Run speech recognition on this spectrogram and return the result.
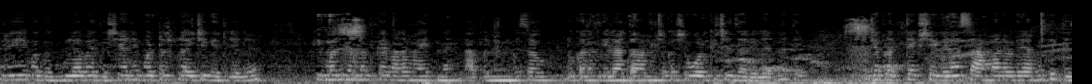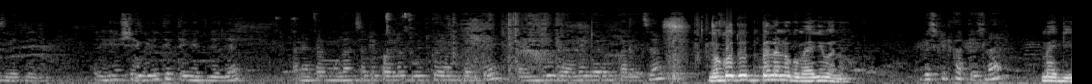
तर हे बघा गुलाब आहे तशी आणि बटरफ्लायची घेतलेली आहे किंमत किंमत काय मला माहीत नाही. आपण कसं दुकानात गेला आता आमच्या कसे ओळखीचे झालेले आहेत ना ते. म्हणजे प्रत्येक शेगडा सामान वगैरे आम्ही तिथेच घेतलेले तर हे शेगडी तिथे घेतलेली आहे आणि आता मुलांसाठी पहिलं दूध गरम करते. कारण दूध राहिले गरम करायचं. नको दूध पहिला नको मॅगी बनव. बिस्किट खातेस ना? मॅगी.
